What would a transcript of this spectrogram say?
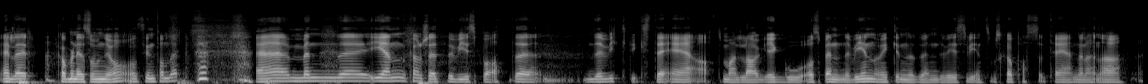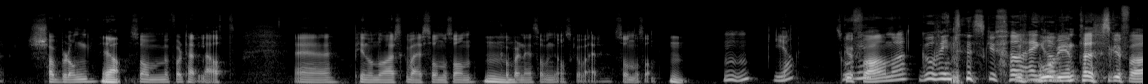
Eller Cabernet Sauvignon og Sinfandel. Eh, men eh, igjen kanskje et bevis på at det, det viktigste er at man lager god og spennende vin, og ikke nødvendigvis vin som skal passe til en eller annen sjablong Ja. som forteller at eh, Pinot Noir skal være sånn og sånn, Mm. Cabernet Sauvignon skal være sånn og sånn. Mm. Mhm. Ja. God han, da? God vinter, Skuffa en God gang. vin til skuffa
